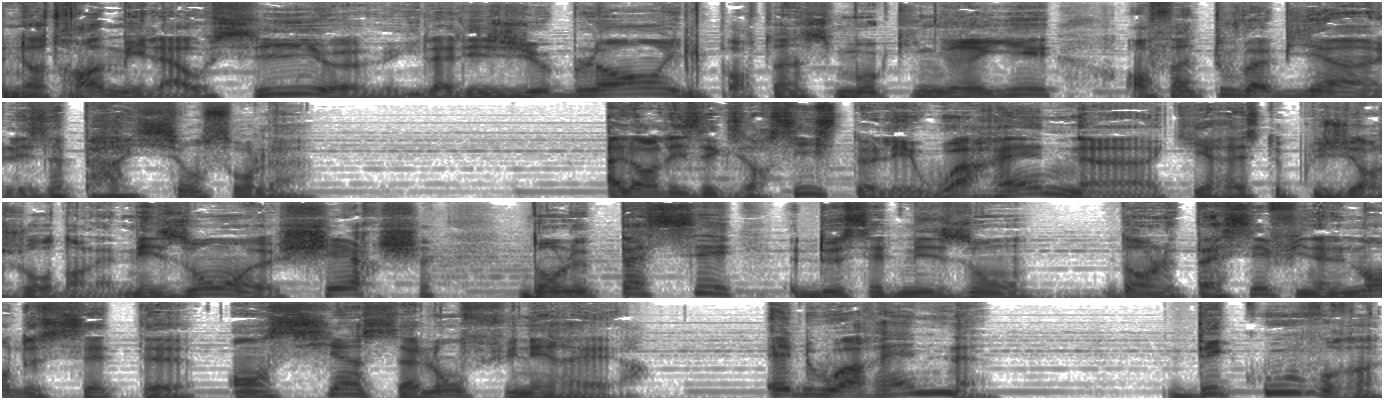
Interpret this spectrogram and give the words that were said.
Notre homme est là aussi, euh, il a des yeux blancs, il porte un smoking rayé, enfin tout va bien, les apparitions sont là. Alors les exorcistes, les Warren, euh, qui restent plusieurs jours dans la maison, cherchent dans le passé de cette maison, dans le passé finalement de cet euh, ancien salon funéraire. Ed Warren découvre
